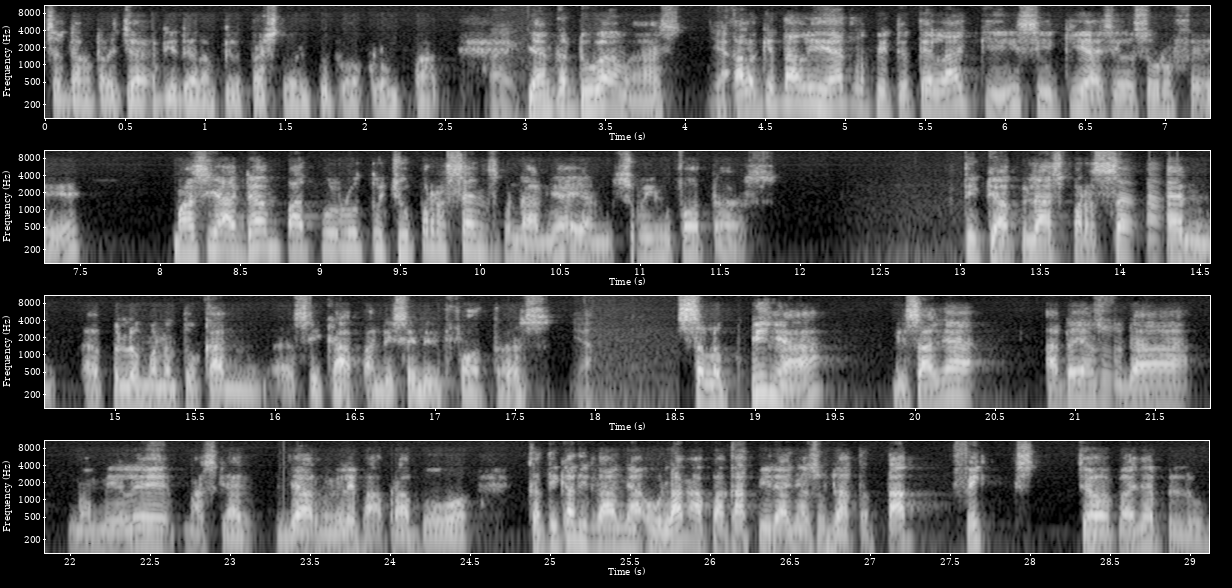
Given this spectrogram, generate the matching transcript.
sedang terjadi dalam Pilpres 2024. Baik. Yang kedua, Mas, ya. kalau kita lihat lebih detail lagi sigi hasil survei, masih ada 47 persen sebenarnya yang swing voters. 13 persen eh, belum menentukan sikap undecided voters. Ya. Selebihnya, misalnya ada yang sudah memilih Mas Ganjar, memilih Pak Prabowo. Ketika ditanya ulang apakah pilihannya sudah tetap fix, jawabannya belum.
